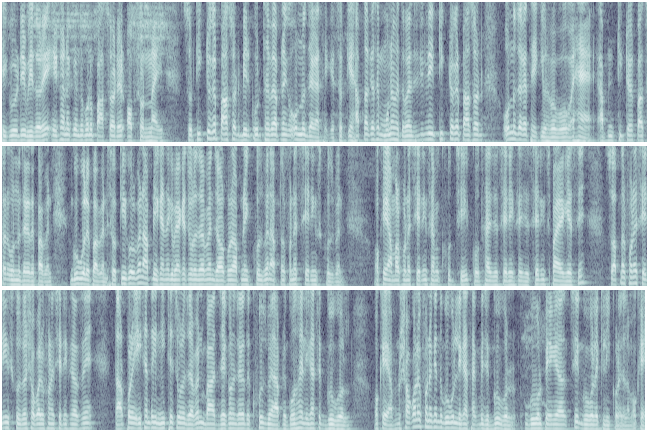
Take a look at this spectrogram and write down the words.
সিকিউরিটির ভিতরে এখানে কিন্তু কোনো পাসওয়ার্ডের অপশন নাই। সো টিকটকের পাসওয়ার্ড বের করতে হবে আপনাকে অন্য জায়গা থেকে। সো কি আপনার কাছে মনে হতে পারে যে টিকটকের পাসওয়ার্ড অন্য জায়গা থেকে কীভাবে হ্যাঁ আপনি টিকটকের পাসওয়ার্ড অন্য জায়গাতে পাবেন। গুগলে পাবেন। সো কী করবেন? আপনি এখান থেকে ব্যাকে চলে যাবেন। যাওয়ার পরে আপনি খুঁজবেন, আপনার ফোনের সেটিংস খুঁজবেন। ওকে আমার ফোনের সেটিংস আমি খুঁজছি, কোথায় যে সেটিংস যে সেটিংস পাওয়া গেছে। সো আপনার ফোনে সেটিংস খুঁজবেন সবার ফোনে সেটিংস আছে। তারপরে এখান থেকে নিচে চলে যাবেন বা যে কোনো জায়গাতে খুঁজবেন, আপনি কোথায় লেখা আছে গুগল ওকে আপনার সকলের ফোনে কিন্তু গুগল লেখা থাকবে যে গুগল গুগল পেয়ে যাচ্ছে গুগলে ক্লিক করে দিলাম ওকে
